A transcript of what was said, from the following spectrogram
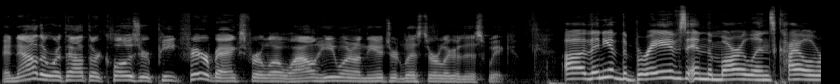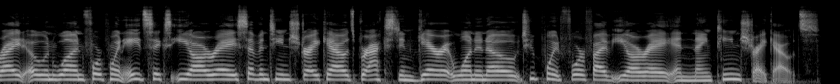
And now they're without their closer Pete Fairbanks for a little while. He went on the injured list earlier this week. Uh, then you have the Braves and the Marlins. Kyle Wright, 0 1, 4.86 ERA, 17 strikeouts. Braxton Garrett, 1 0, 2.45 ERA, and 19 strikeouts.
